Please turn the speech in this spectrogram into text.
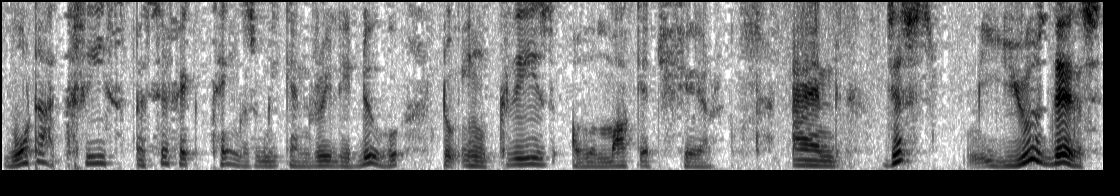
what are three specific things we can really do to increase our market share? And just use this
